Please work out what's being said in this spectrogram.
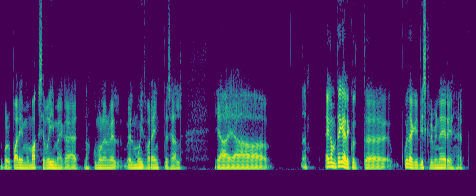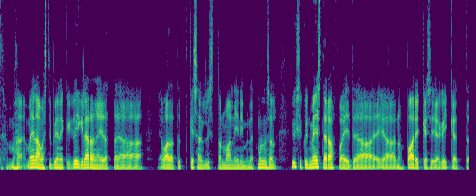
võib-olla parima maksevõimega, et noh, kui mul on veel, veel muid variante seal. Ja, ja noh, ega ma tegelikult äh, kuidagi ei diskrimineeri, et ma, ma enamasti püüan ikkagi kõigile ära näidata ja, ja vaadata, et kes on lihtsalt normaalne inimene, et mul on seal üksikuid meesterahvaid ja, ja noh, paarikesi ja kõike, et,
